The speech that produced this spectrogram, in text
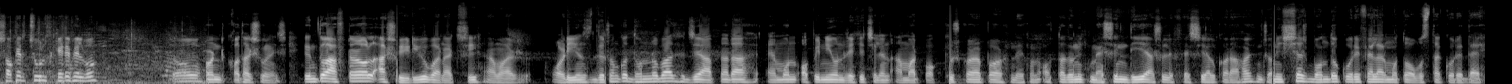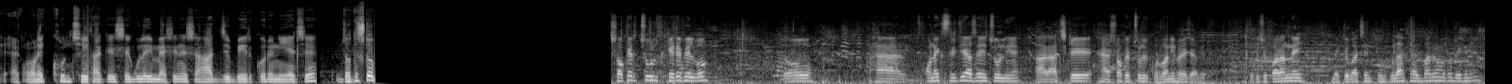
শখের চুল কেটে ফেলব। তো কথা শুনেছি। কিন্তু আফটার অল আস ভিডিও বানাচ্ছি আমার অডিয়েন্সদের অসংখ্য ধন্যবাদ যে আপনারা এমন অপিনিয়ন রেখেছিলেন আমার পক্ষে। করার পর দেখুন অত্যাধুনিক মেশিন দিয়ে আসলে ফেসিয়াল করা হয়। নিঃশ্বাস বন্ধ করে ফেলার মতো অবস্থা করে দেয়। এক- অনেকক্ষণ ছিল থাকে সেগুলো এই মেশিনের সাহায্যে বের করে নিয়েছে। যথেষ্ট শখের চুল কেটে ফেলব। তো হ্যাঁ অনেক স্মৃতি আছে এই চুল নিয়ে। আর আজকে হ্যাঁ শখের চুলের কোরবানি হয়ে যাবে। তো কিছু করার নেই। দেখতে পাচ্ছেন চুলগুলা। একবারের মতো দেখে নিন।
